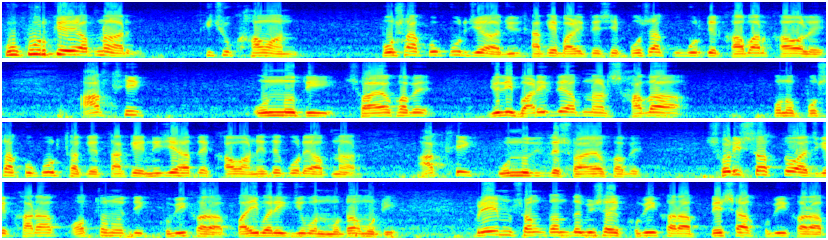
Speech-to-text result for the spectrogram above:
কুকুরকে আপনার কিছু খাওয়ান। পোষা কুকুর যে যদি থাকে বাড়িতে, সেই পোষা কুকুরকে খাবার খাওয়ালে আর্থিক উন্নতি সহায়ক হবে। যদি বাড়িতে আপনার সাদা কোনো পোষা কুকুর থাকে, তাকে নিজে হাতে খাওয়ান। এতে করে আপনার আর্থিক উন্নতিতে সহায়ক হবে। শরীর স্বাস্থ্য আজকে খারাপ, অর্থনৈতিক খুবই খারাপ, পারিবারিক জীবন মোটামুটি। প্রেম সংক্রান্ত বিষয় খুবই খারাপ, পেশা খুবই খারাপ,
